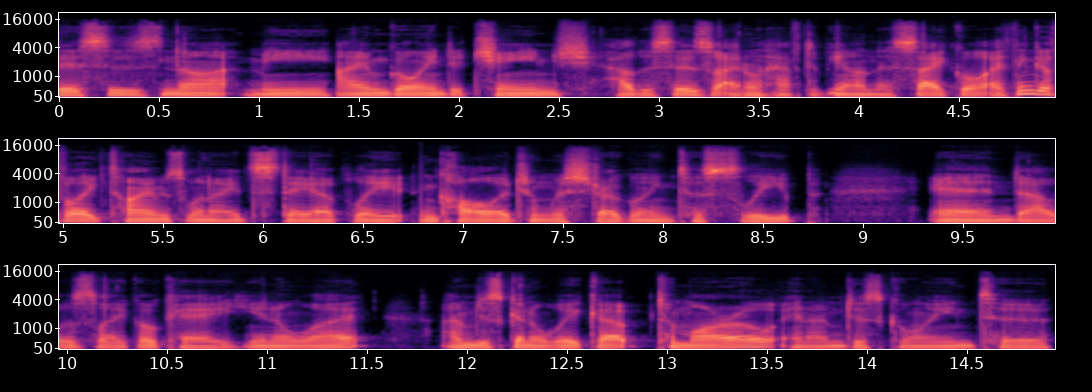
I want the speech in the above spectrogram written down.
this is not me. I'm going to change how this is. I don't have to be on this cycle. I think of like times when I'd stay up late in college and was struggling to sleep. And I was like, okay, you know what? I'm just going to wake up tomorrow and I'm just going to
